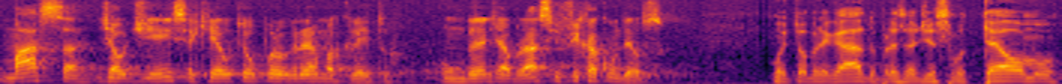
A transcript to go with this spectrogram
massa de audiência que é o teu programa, Cleito. Um grande abraço e fica com Deus. Muito obrigado, prezadíssimo Telmo.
